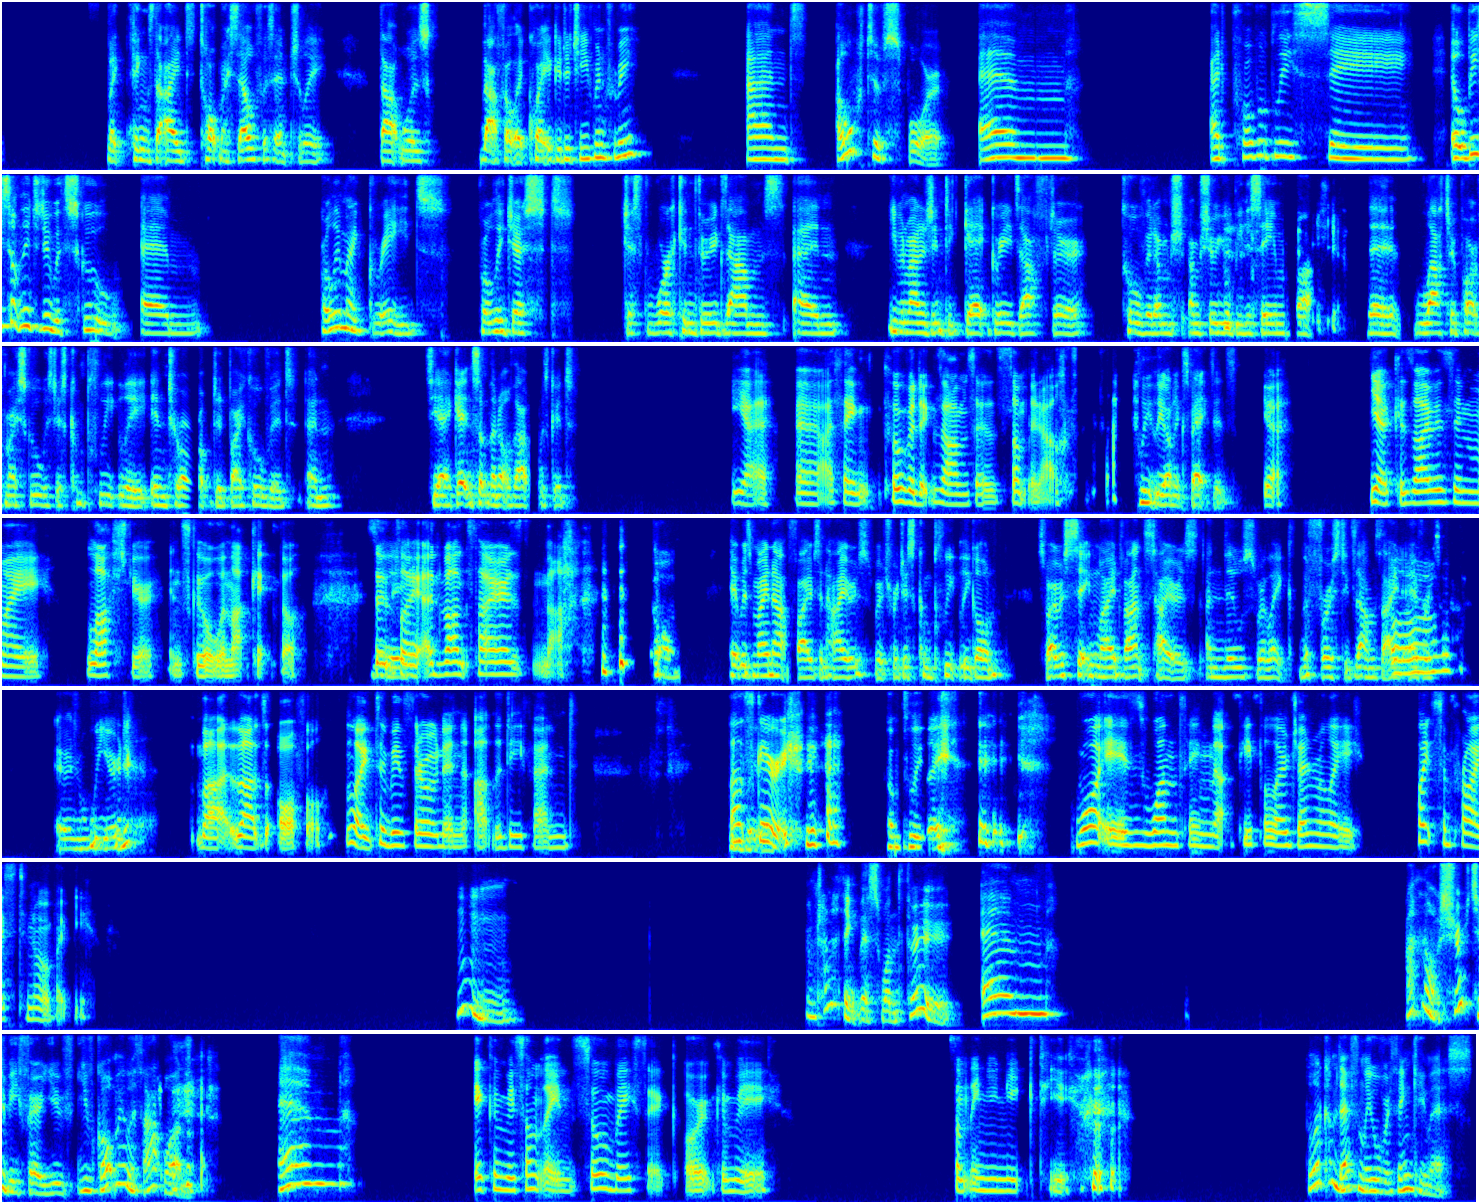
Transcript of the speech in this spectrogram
like things that I'd taught myself essentially that was that felt like quite a good achievement for me. And out of sport um I'd probably say it'll be something to do with school. Um probably my grades probably just just working through exams and even managing to get grades after COVID. I'm I'm sure you'll be the same, but yeah. the latter part of my school was just completely interrupted by COVID, and so yeah, getting something out of that was good. Yeah, uh, I think COVID exams is something else. completely unexpected. Yeah, yeah, because I was in my last year in school when that kicked off. So really? it's like advanced Highers, nah. Gone it was my nat fives and Highers, which were just completely gone. So i was sitting my advanced Highers, and those were like the first exams that i'd oh. ever took. It was weird. That that's awful. Like to be thrown in at the deep end. That's completely. scary. Completely. What is one thing that people are generally quite surprised to know about you? Hmm I'm trying to think this one through. Um, I'm not sure. To be fair, you've you've got me with that one. um, it can be something so basic, or it can be something unique to you. Like I'm definitely overthinking this.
